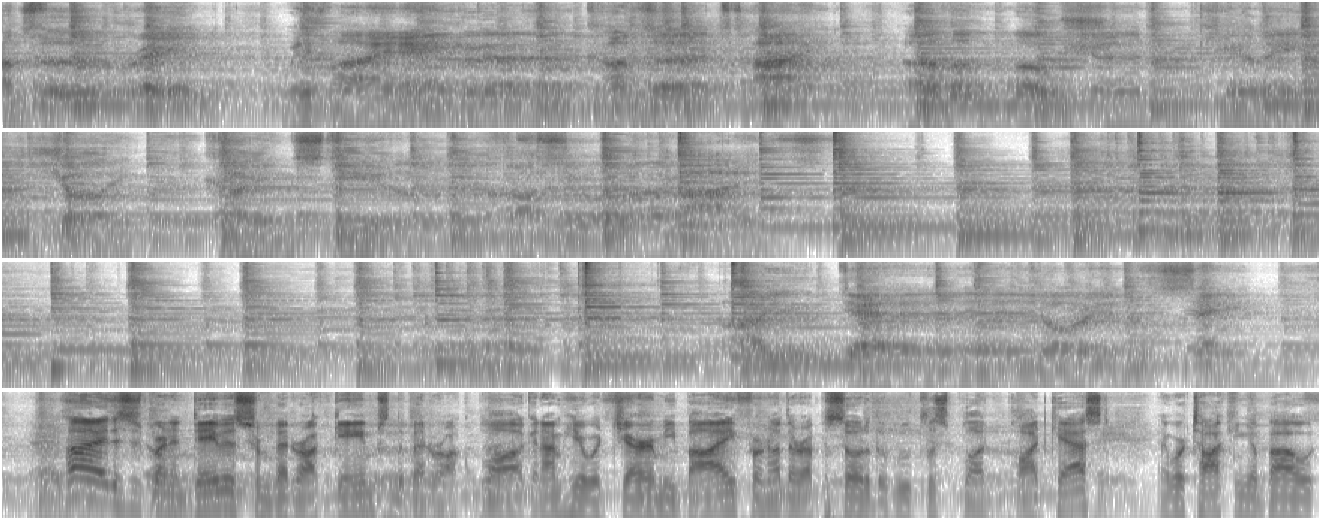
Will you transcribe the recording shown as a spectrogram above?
comes the rain. With my anger comes a tide Brendan Davis from Bedrock Games and the Bedrock Blog, and I'm here with Jeremy Bai for another episode of the Ruthless Blood podcast. And we're talking about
